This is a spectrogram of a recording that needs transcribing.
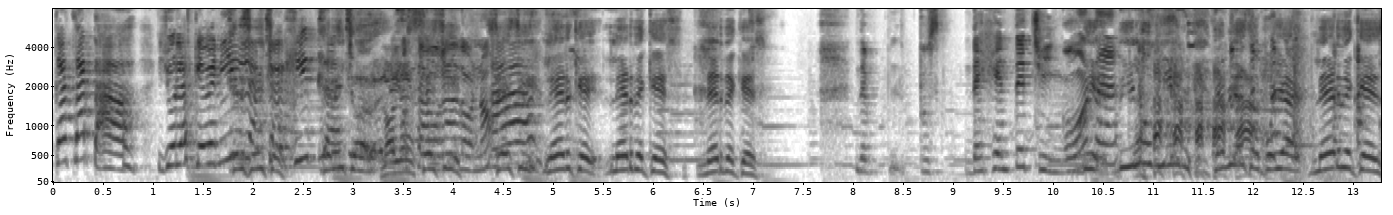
¡Cacata! Y yo la que venía ¿Qué en la cajita. he dicho? No le- Ceci, Ahogado, ¿no? Ceci, Ah. leer qué, leer de qué es, leer de qué es. De, pues de gente chingona. Dilo bien, ya me vas a apoyar. Leer de qué es.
